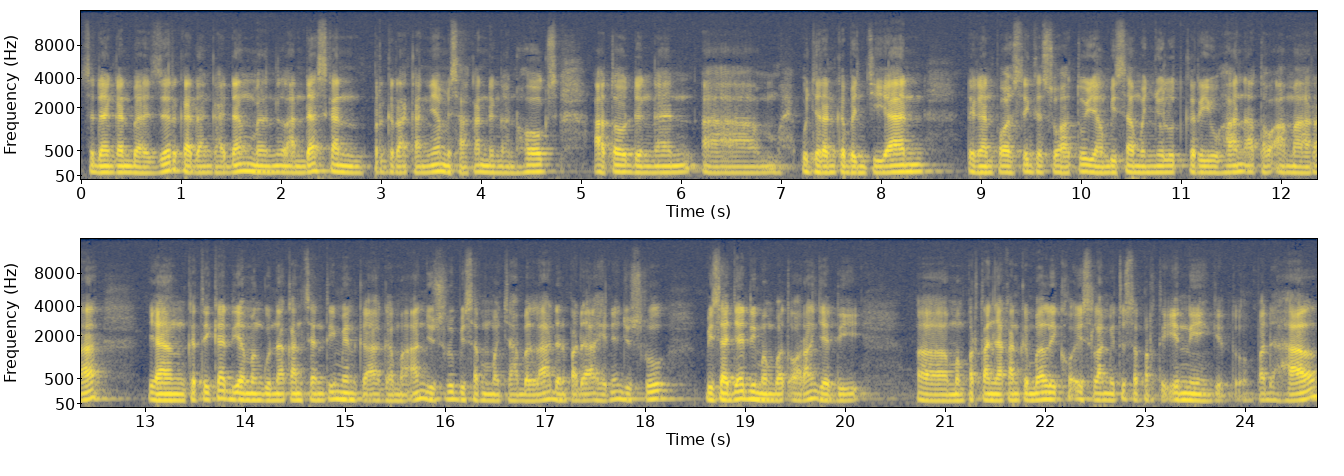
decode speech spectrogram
Sedangkan buzzer kadang-kadang melandaskan pergerakannya misalkan dengan hoax atau dengan um, ujaran kebencian, dengan posting sesuatu yang bisa menyulut keriuhan atau amarah yang ketika dia menggunakan sentimen keagamaan justru bisa memecah belah dan pada akhirnya justru bisa jadi membuat orang jadi uh, mempertanyakan kembali kok Islam itu seperti ini gitu. Padahal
